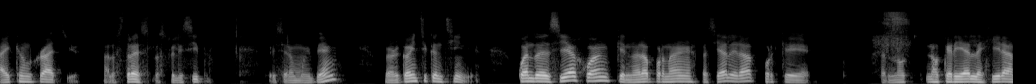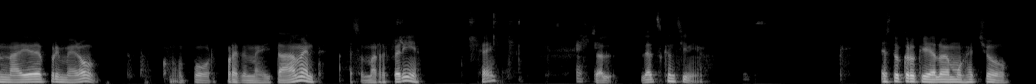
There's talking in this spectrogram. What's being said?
I congratulate you. A los tres, los felicito. Lo hicieron muy bien. We are going to continue. Cuando decía Juan que no era por nada en especial, era porque o sea, no, no quería elegir a nadie de primero como por premeditadamente. A eso me refería. Okay, so let's continue. Esto creo que ya lo hemos hecho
